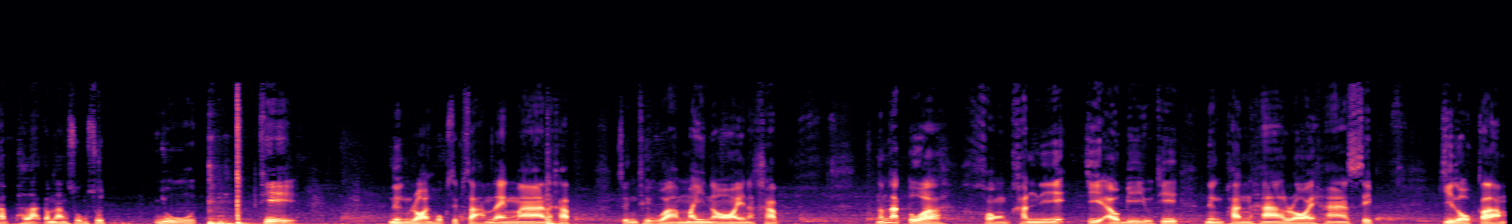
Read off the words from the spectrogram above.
กับพละกำลังสูงสุดอยู่ที่ 163 แรงม้านะครับ ซึ่งถือว่าไม่น้อยนะครับ น้ำหนักตัวของคันนี้ GLB อยู่ที่ 1,550 กิโลกรัม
